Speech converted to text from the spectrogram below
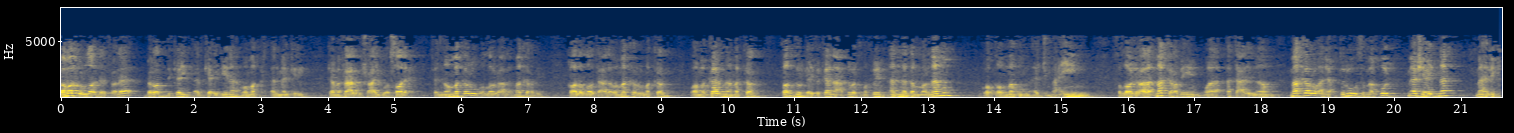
فمكر الله جل وعلا برد كيد الكائدين ومكر الماكرين كما فعل بشعيب وصالح فإنهم مكروا والله تعالى مكر بهم. قال الله تعالى ومكروا مكرا ومكرنا مكرا فانظر كيف كان عاقبة مكرهم أن دمرناهم وقومهم أجمعين. فالله تعالى مكر بهم وأتى عليهم أنهم مكروا أن يقتلوه ثم يقول ما شهدنا مهلك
